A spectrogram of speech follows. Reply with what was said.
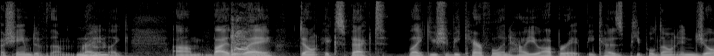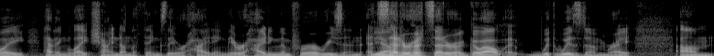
ashamed of them, right? Like, um, by the way, don't expect like you should be careful in how you operate because people don't enjoy having light shined on the things they were hiding. They were hiding them for a reason, et Yeah. cetera, et cetera. Go out with wisdom, right? Um,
